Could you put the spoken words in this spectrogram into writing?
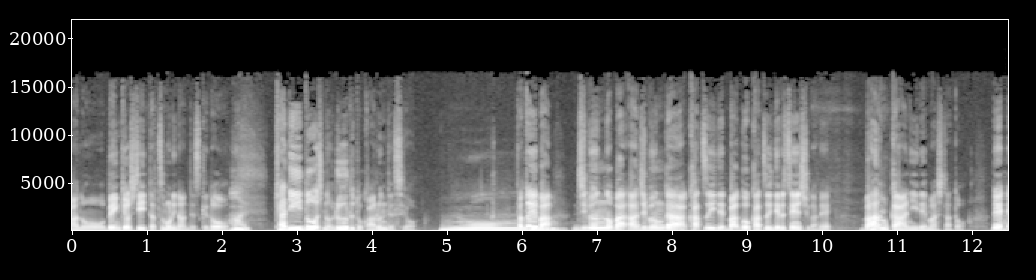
あのー勉強していったつもりなんですけどはい。キャディー同士のルールとかあるんですよ。例えば自分のバあ自分が担いでバッグを担いでる選手がねバンカーに入れましたと。で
